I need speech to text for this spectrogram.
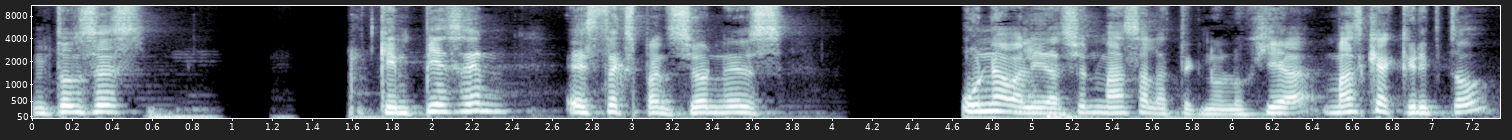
Entonces, que empiecen esta expansión es una validación más a la tecnología, más que a cripto,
